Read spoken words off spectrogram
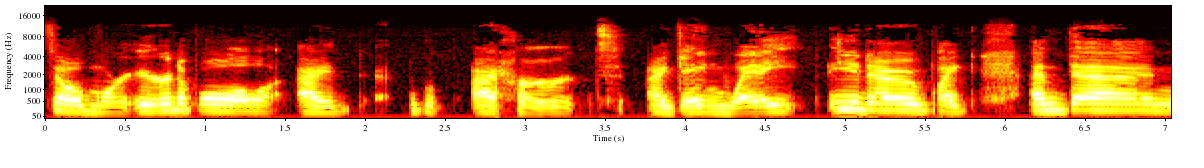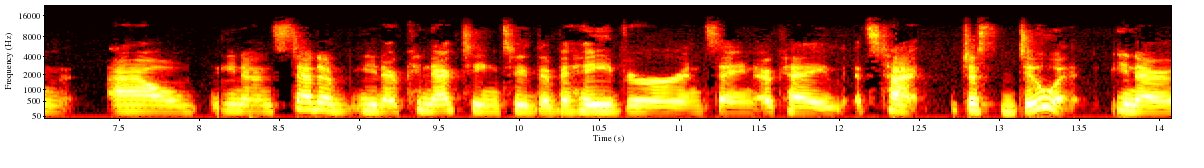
feel more irritable. I i hurt. I gain weight you know like and then I'll, you know, instead of, you know, connecting to the behavior and saying, okay, it's time, just do it, you know,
